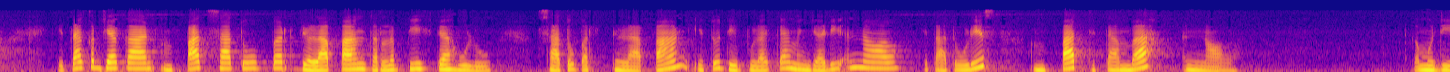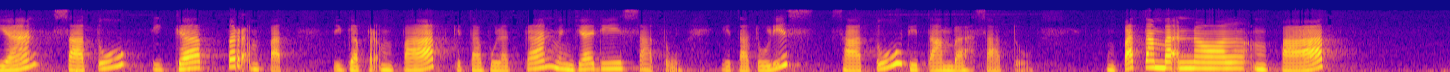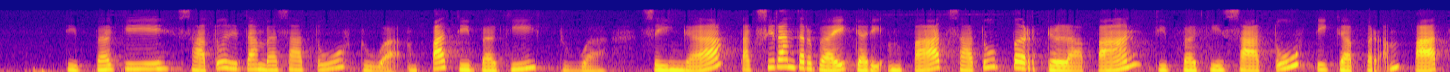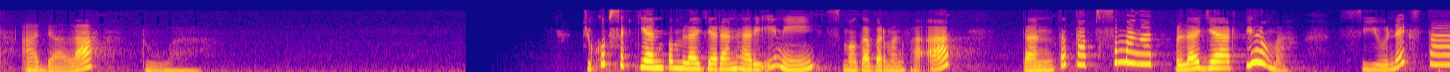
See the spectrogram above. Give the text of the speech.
kita kerjakan 4, 1 per 8 terlebih dahulu. 1 per 8 itu dibulatkan menjadi 0. Kita tulis 4 ditambah 0. Kemudian 1, 3 per 4. 3 per 4 kita bulatkan menjadi 1. Kita tulis 1 ditambah 1. 4 tambah 0, 4 dibagi 1 ditambah 1, 2. 4 dibagi 2. Sehingga taksiran terbaik dari 4, 1 per 8 dibagi 1, 3 per 4 adalah 2. Cukup sekian pembelajaran hari ini. Semoga bermanfaat dan tetap semangat belajar di rumah. See you next time.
